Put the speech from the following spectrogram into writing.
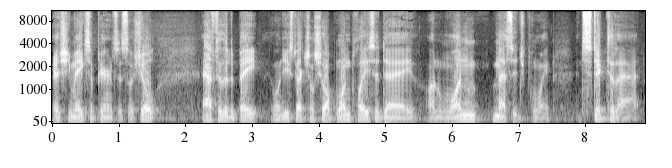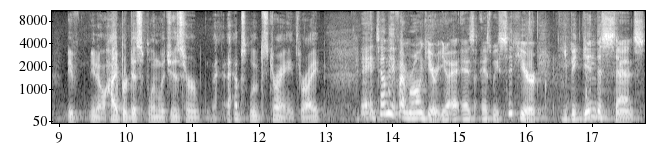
as she makes appearances. So she'll, after the debate, well, you expect she'll show up one place a day on one message point and stick to that. Be, you know, hyper discipline, which is her absolute strength, right? And tell me if I'm wrong here. You know, as as we sit here, you begin to sense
